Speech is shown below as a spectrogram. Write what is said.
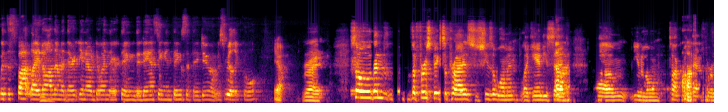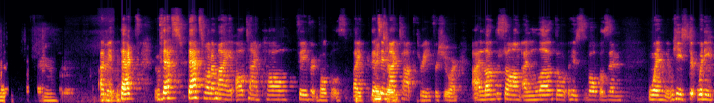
with the spotlight Mm-hmm. on them, and they're you know doing their thing, the dancing and things that they do. It was really cool. Yeah. Right. So then the first big surprise, she's a woman, like Andy said. Um, you know, talk about that for a minute. Yeah. I mean, that's that's that's one of my all-time Paul favorite vocals. Like that's in my top three for sure. I love the song. I love the, his vocals, and when he's when he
